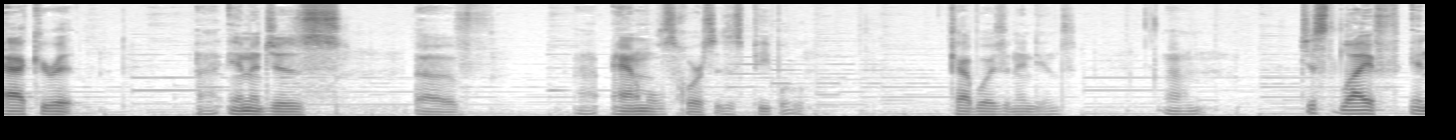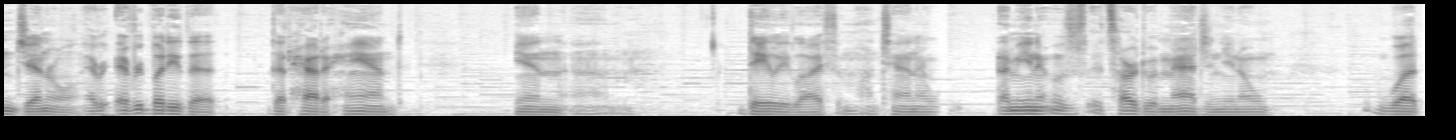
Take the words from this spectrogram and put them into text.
accurate uh, images of uh, animals, horses, people, cowboys, and Indians. Um, just life in general. Every, everybody that, that had a hand in um, daily life in Montana. I mean, it was it's hard to imagine, you know, what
